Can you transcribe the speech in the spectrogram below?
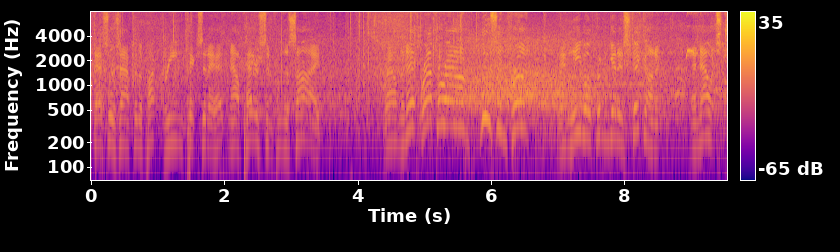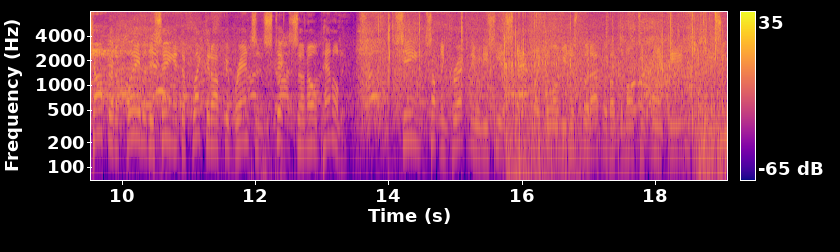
Boeser's after the puck. Green kicks it ahead. Now Pettersson from the side. Round the net. Wrap around. Loose in front. And Leivo couldn't get his stick on it. And now it's chopped of play, but they're saying it deflected off Branson's stick, so no penalty. Seeing something correctly when you see a stat like the one we just put up about the multi-point games, two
